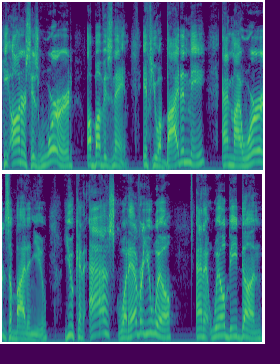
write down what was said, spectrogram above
He honors his word above his name. If you abide in me and my words abide in you, you can ask whatever you will and it will be done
